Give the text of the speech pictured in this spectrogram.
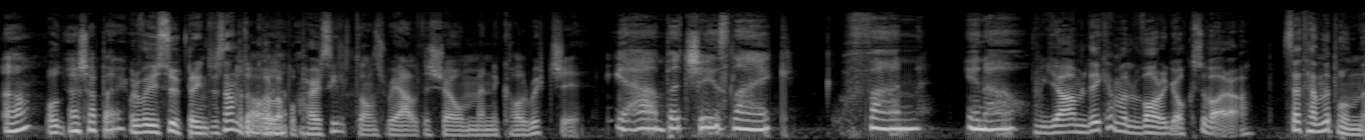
ja, Och- jag köper. Och det var ju superintressant Bra, att kolla ja. på Paris Hiltons reality show med Nicole Richie. Yeah, but she's like fun, you know. Ja men det kan väl Vorge också vara. Sätt henne på en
